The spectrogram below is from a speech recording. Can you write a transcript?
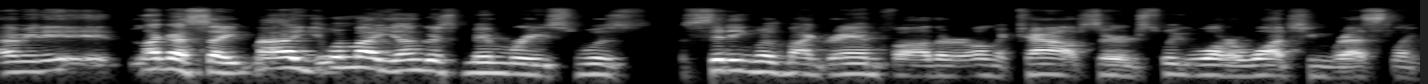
I mean, it, like I say, my one of my youngest memories was sitting with my grandfather on the couch there in Sweetwater watching wrestling.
